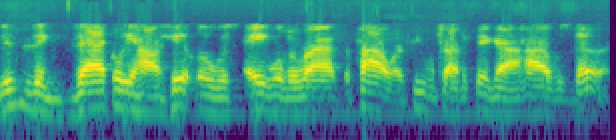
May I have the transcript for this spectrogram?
This is exactly how Hitler was able to rise to power. People try to figure out how it was done.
